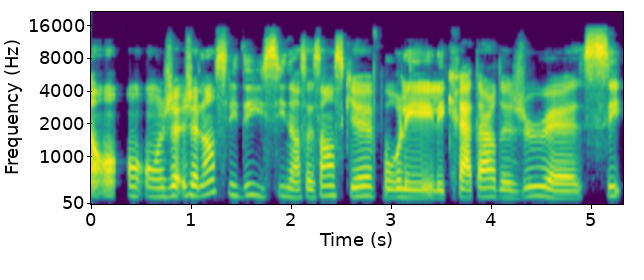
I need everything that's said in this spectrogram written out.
on- on- on- je, je lance l'idée ici dans ce sens que pour les, les créateurs de jeux, euh, c'est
